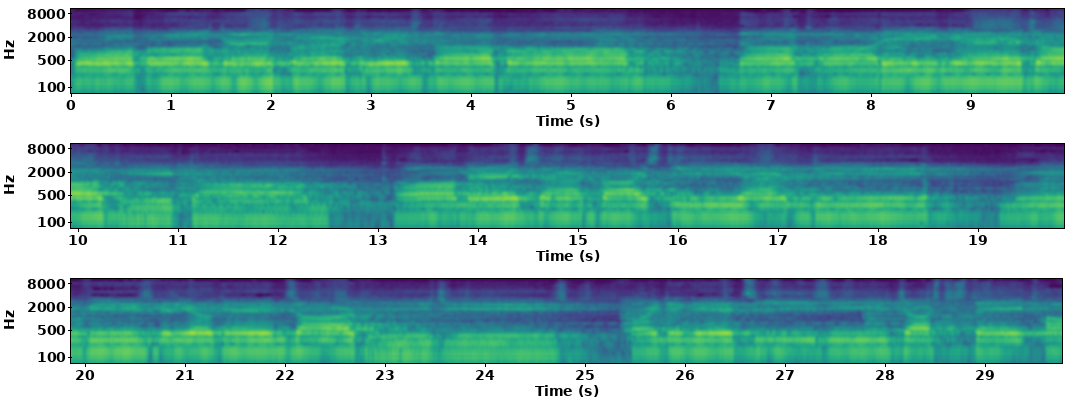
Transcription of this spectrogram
Vorpal Network is the bomb, the cutting edge of geekdom. Comics, advice, D&D, movies, video games, RPGs. Finding it's easy just stay calm.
